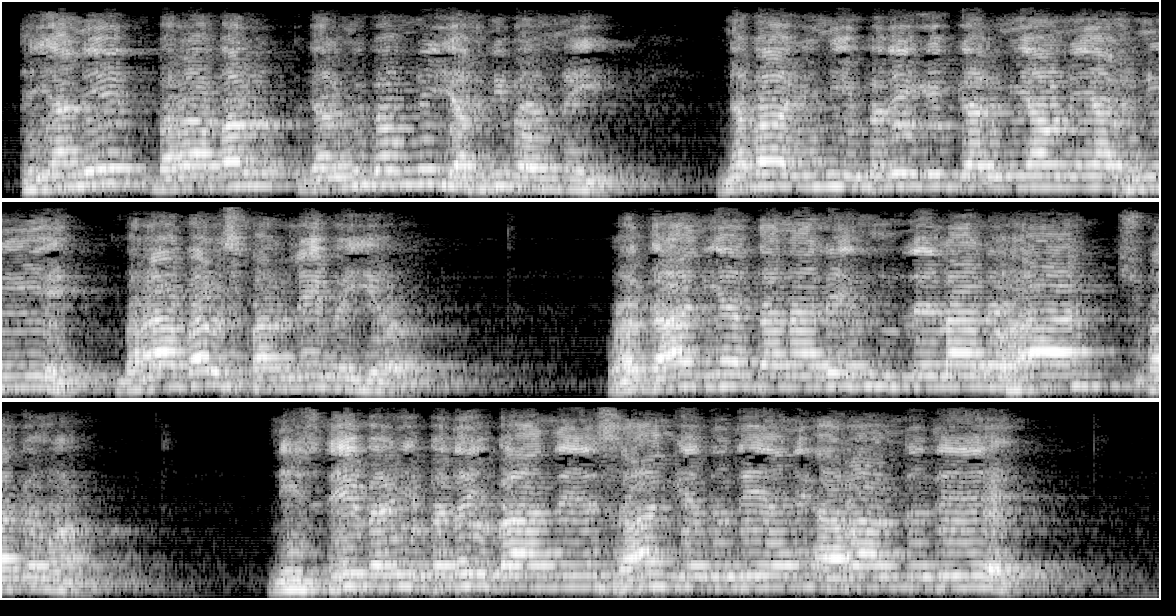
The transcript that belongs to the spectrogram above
یعنې برابر ګرمي به هم نه وي، یخني به هم نه وي، نه به ویني په دې کې ګرمي او نه یخني، برابر سپرلی به وي. ودانیة علیهم ظلالها، شپږم، نږدې به وي په دوی باندې څانګې د دې، یعنې ارام د دې.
